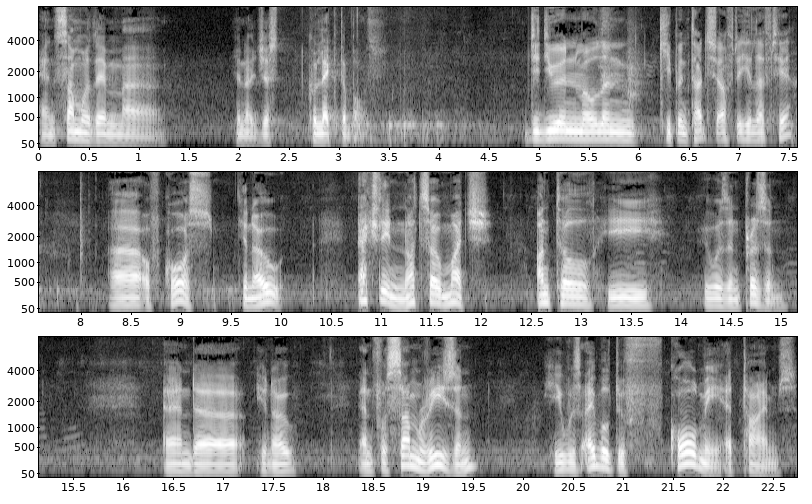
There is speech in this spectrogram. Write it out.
and some of them, uh, you know, just collectibles. Did you and Molan keep in touch after he left here? Uh, of course, you know, actually not so much until he he was in prison, and uh, you know, and for some reason, he was able to f- call me at times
